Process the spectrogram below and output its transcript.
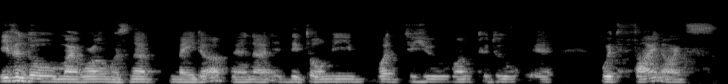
Even though my world was not made up, and I, they told me, "What do you want to do uh, with fine arts?"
